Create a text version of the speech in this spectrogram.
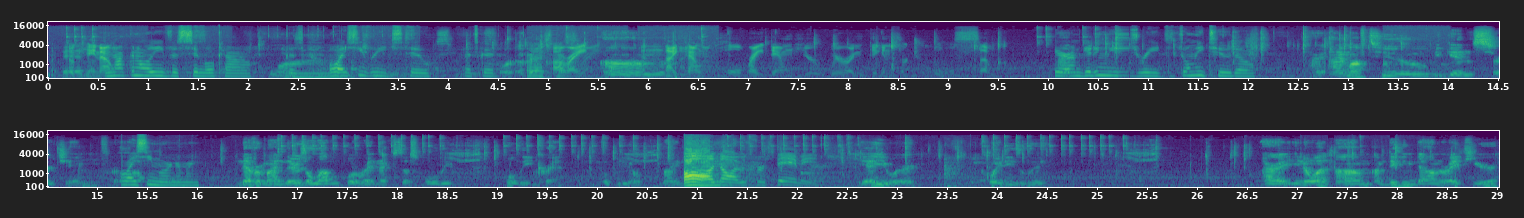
My bad. Okay, now. I'm not gonna leave a single cow because oh, I see reeds too. That's good. Alright. Okay. that's all nice. right. Um, I found coal right down here where I'm digging for tools. So Here, I'm getting these reeds. It's only two though. all right, I'm off to begin searching for. Oh, I see more. pool. Never mind. Never mind. There's a lava pool right next to us. Holy, holy crap! I hope you don't mind. Oh no! It was first damage. Yeah, you were. Quite easily. All right. You know what? Um, I'm digging down right here.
